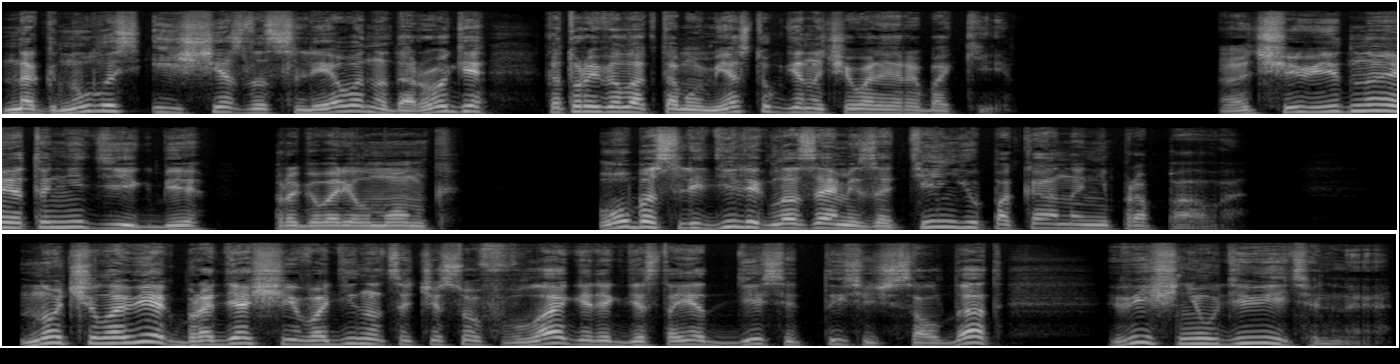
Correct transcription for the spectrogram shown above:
нагнулась и исчезла слева на дороге, которая вела к тому месту, где ночевали рыбаки. «Очевидно, это не Дигби», — проговорил Монк. Оба следили глазами за тенью, пока она не пропала. Но человек, бродящий в одиннадцать часов в лагере, где стоят десять тысяч солдат, — Вещь неудивительная.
